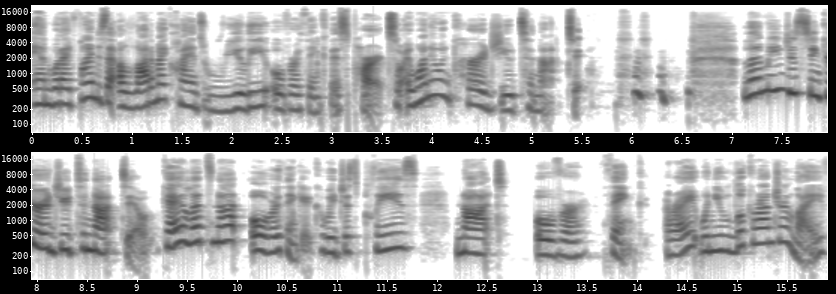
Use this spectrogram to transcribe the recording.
And what I find is that a lot of my clients really overthink this part. So I want to encourage you to not to. Let me just encourage you to not to. Okay. Let's not overthink it. Could we just please not overthink? All right. When you look around your life,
